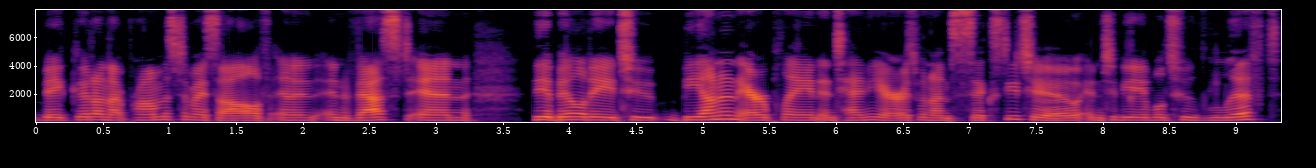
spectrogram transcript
make good on that promise to myself and invest in the ability to be on an airplane in 10 years when I'm 62 and to be able to lift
